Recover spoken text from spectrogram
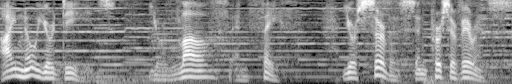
I know your deeds, your love and faith, your service and perseverance,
